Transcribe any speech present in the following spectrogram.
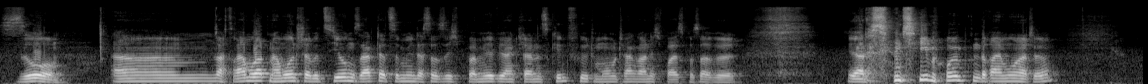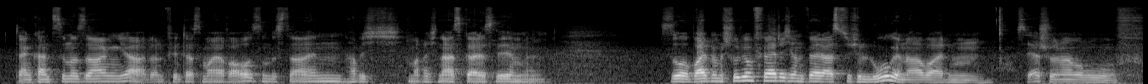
So, ähm, nach drei Monaten harmonischer Beziehung sagt er zu mir, dass er sich bei mir wie ein kleines Kind fühlt und momentan gar nicht weiß, was er will. Ja, das sind die berühmten drei Monate dann kannst du nur sagen, ja, dann find das mal heraus und bis dahin habe ich, mache ich ein nice, geiles Leben. So, bald mit dem Studium fertig und werde als Psychologin arbeiten. Sehr schöner Beruf.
